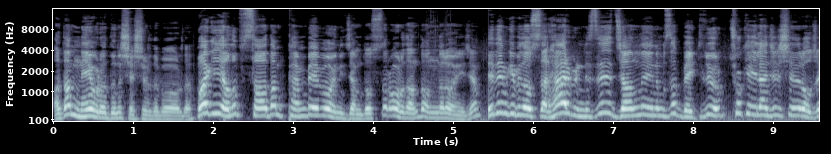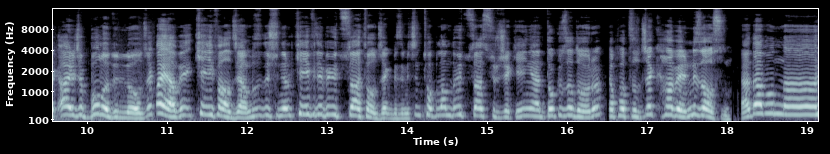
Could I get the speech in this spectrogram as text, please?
Adam neye uğradığını şaşırdı bu orada. Buggy'yi alıp sağdan pembe eve oynayacağım dostlar. Oradan da onları oynayacağım. Dediğim gibi dostlar her birinizi canlı yayınımıza bekliyorum. Çok eğlenceli şeyler olacak. Ayrıca bol ödüllü olacak. Bayağı bir keyif alacağımızı düşünüyorum. Keyifli de bir 3 saat olacak bizim için. Toplamda 3 saat sürecek yayın. Yani 9'a doğru kapatılacak. Haberiniz olsun. Ya da bunlar.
